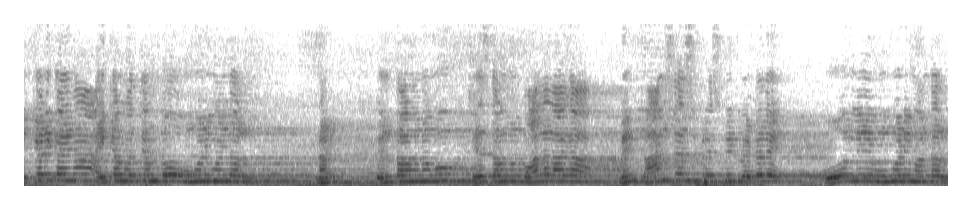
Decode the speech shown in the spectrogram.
ఎక్కడికైనా ఐకమత్యంతో ఉమ్మడి మండల్ నడి వెళ్తా ఉన్నాము చేస్తా ఉన్నాము. వాళ్ళలాగా మేము కాన్ఫరెన్స్ ప్రెస్ మీట్ పెట్టలే. ఓన్లీ ఉమ్మడి మండల్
